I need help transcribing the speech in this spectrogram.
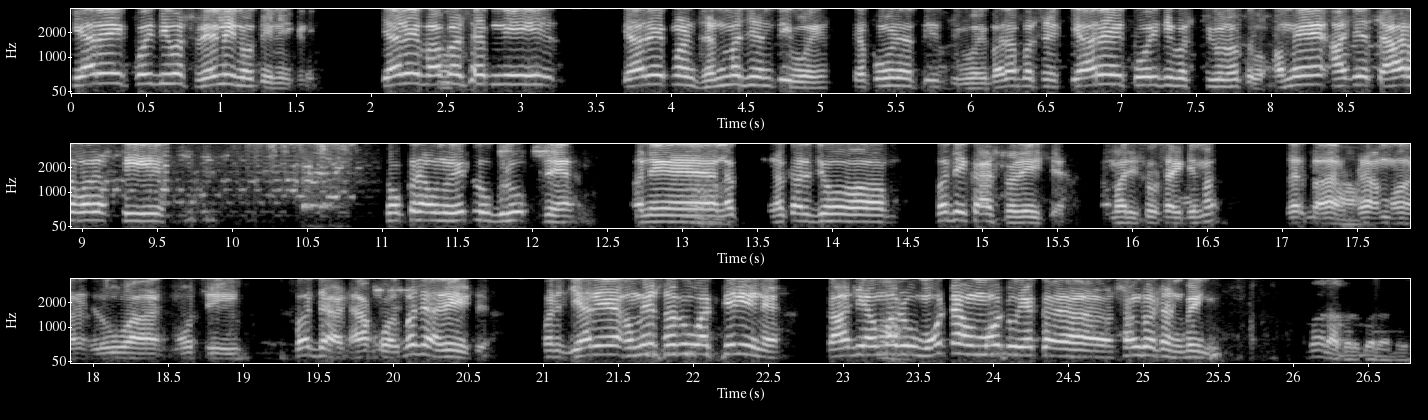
ત્યારે કોઈ દિવસ રેલી નહોતી નીકળી. ત્યારે બાબા સાહેબની ત્યારે પણ જન્મ જયંતિ હોય કે પુણ્યતિથિ હોય બરાબર છે? ક્યારેય કોઈ દિવસ થયું નહોતું. અમે આજે ચાર વર્ષથી છોકરાઓનું એટલું ગ્રુપ છે અને નક- નકર જો બધી કાસ્ટ રહી છે અમારી સોસાયટીમાં દરબાર હા. બ્રાહ્મણ લુહાર મોચી બધા ઠાકોર બધા રહે છે. પણ જયારે અમે શરૂઆત કરી ને આજે અમારું મોટામાં મોટું એક સંગઠન બન્યું. બરાબર બરાબર.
